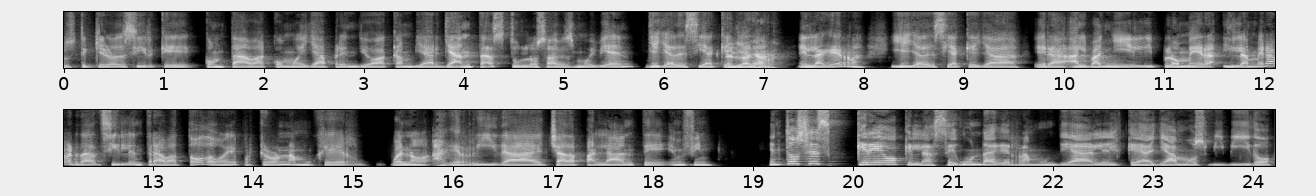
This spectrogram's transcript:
pues te quiero decir que contaba cómo ella aprendió a cambiar llantas, tú lo sabes muy bien, y ella decía que ella era en la guerra, y ella decía que ella era albañil y plomera, y la mera verdad sí le entraba todo, ¿eh? porque era una mujer, bueno, aguerrida, echada para adelante, en fin. Entonces, creo que la Segunda Guerra Mundial, el que hayamos vivido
